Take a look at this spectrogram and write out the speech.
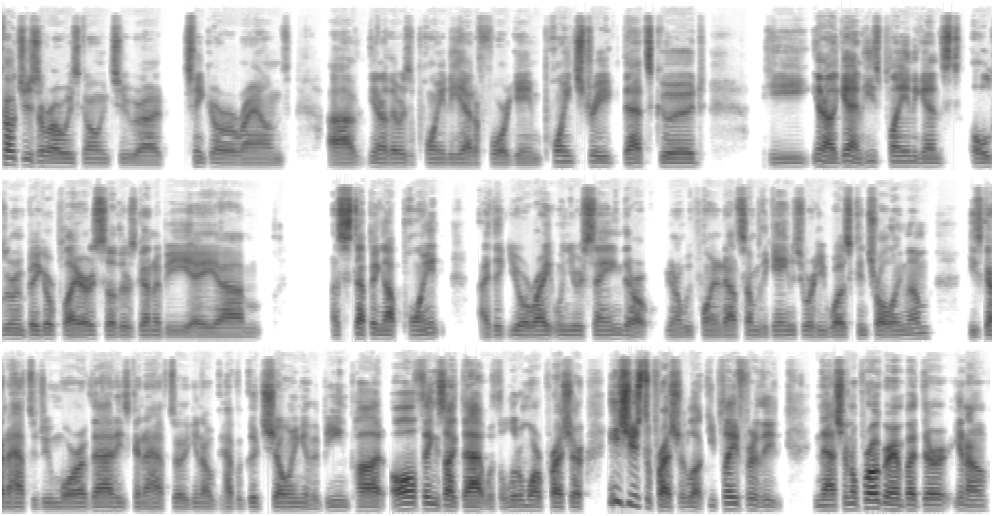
coaches are always going to uh, tinker around. Uh, you know, there was a point he had a four game point streak. That's good. He, you know, again, he's playing against older and bigger players, so there's going to be a um, a stepping up point. I think you were right when you were saying there. You know, we pointed out some of the games where he was controlling them. He's going to have to do more of that. He's going to have to, you know, have a good showing in the Beanpot, all things like that with a little more pressure. He's used to pressure. Look, he played for the national program, but there, you know,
